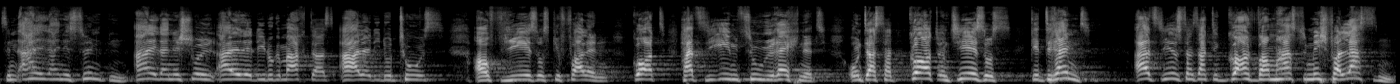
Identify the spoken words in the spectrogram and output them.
sind all deine Sünden, all deine Schuld, alle, die du gemacht hast, alle, die du tust, auf Jesus gefallen. Gott hat sie ihm zugerechnet. Und das hat Gott und Jesus getrennt. Als Jesus dann sagte, Gott, warum hast du mich verlassen?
